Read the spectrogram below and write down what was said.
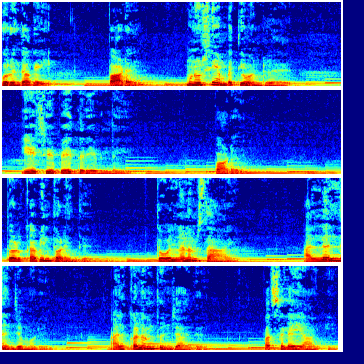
குறுந்தொகை. பாடல் முன்னூற்றி எண்பத்தி ஒன்று. ஏசிய பேர் தெரியவில்லை. பாடல் தொல்கவின் தொலைந்து. தோல் நலம் சாய். அல்லல் நெஞ்சமுடு. அல்கலம் துஞ்சாது. பசலை ஆகி.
